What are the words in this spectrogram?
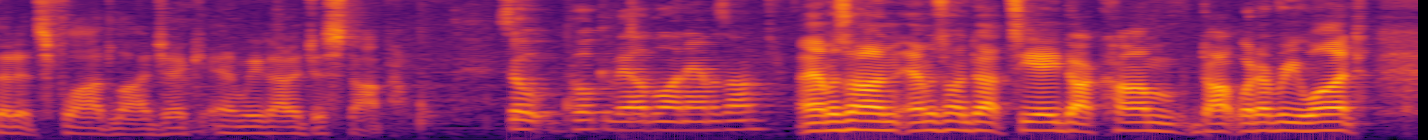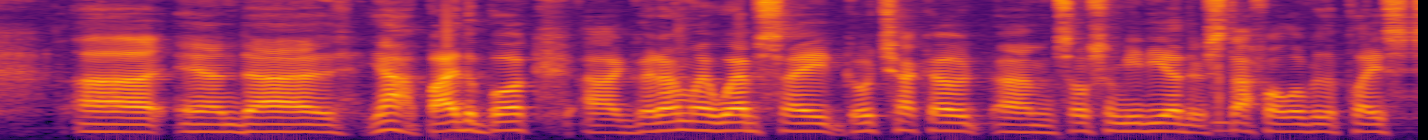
that it's flawed logic, and we got to just stop. So book available on Amazon. Amazon, Amazon.ca.com, dot whatever you want. Uh, and uh, yeah, buy the book. Uh, go down my website. Go check out um, social media. There's stuff all over the place.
